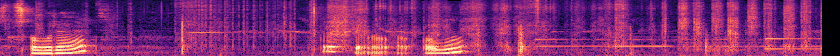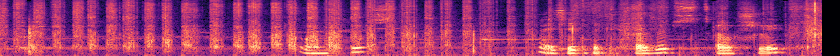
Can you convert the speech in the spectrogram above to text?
სწორად. და შემოვაყოლო კონტექსტ აი ზედმეტი ხაზებს წავშლით.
